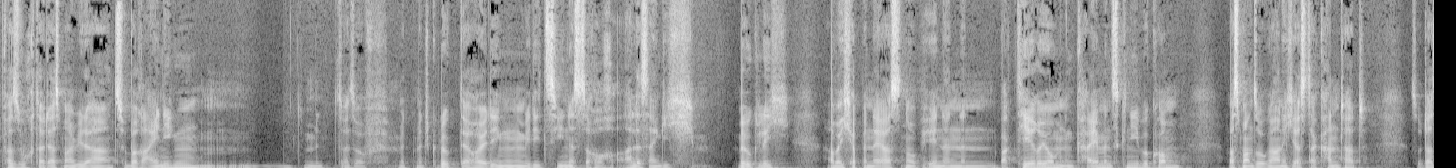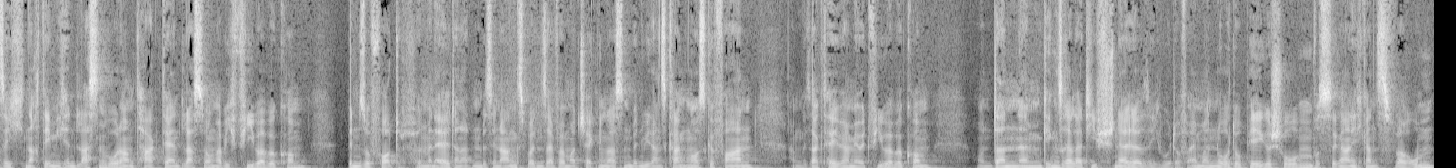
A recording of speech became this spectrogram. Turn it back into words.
versucht hat, erstmal wieder zu bereinigen. Mit, also mit, mit Glück der heutigen Medizin ist doch auch alles eigentlich möglich. Aber ich habe in der ersten OP ein Bakterium, einen Keim ins Knie bekommen, was man so gar nicht erst erkannt hat. Sodass ich, nachdem ich entlassen wurde, am Tag der Entlassung, habe ich Fieber bekommen bin sofort, meine Eltern hatten ein bisschen Angst, wollten es einfach mal checken lassen, bin wieder ins Krankenhaus gefahren, haben gesagt, hey, wir haben ja heute Fieber bekommen. Und dann ähm, ging es relativ schnell. Also ich wurde auf einmal in Not-OP geschoben, wusste gar nicht ganz warum.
